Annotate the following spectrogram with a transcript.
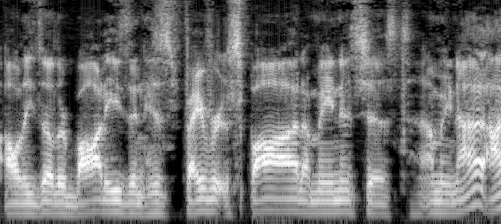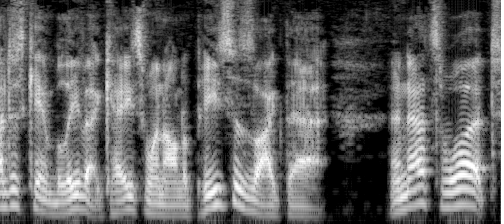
all these other bodies in his favorite spot. I mean, it's just, I mean, I, I just can't believe that case went all to pieces like that. And that's what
